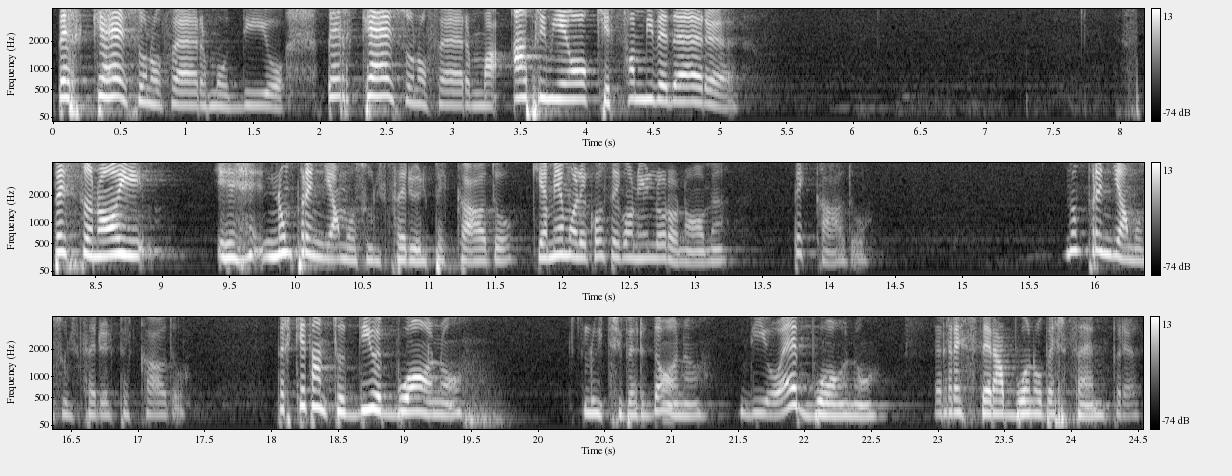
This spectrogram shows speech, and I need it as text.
Perché sono fermo, Dio? Perché sono ferma? Apri i miei occhi e fammi vedere. Spesso noi eh, non prendiamo sul serio il peccato, chiamiamo le cose con il loro nome. Peccato. Non prendiamo sul serio il peccato, perché tanto Dio è buono, lui ci perdona, Dio è buono, resterà buono per sempre.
